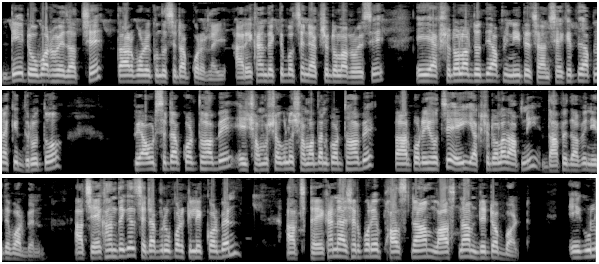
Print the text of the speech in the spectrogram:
ডেট ওভার হয়ে যাচ্ছে, তারপরে কিন্তু সেট আপ করে নাই। আর এখানে দেখতে পাচ্ছেন একশো ডলার রয়েছে। এই একশো ডলার যদি আপনি নিতে চান, সেক্ষেত্রে আপনাকে দ্রুত পে আউট সেট করতে হবে, এই সমস্যাগুলো সমাধান করতে হবে। তারপরেই হচ্ছে এই একশো ডলার আপনি ধাপে ধাপে নিতে পারবেন। আচ্ছা এখান থেকে সেট আপের উপর ক্লিক করবেন। আচ্ছা এখানে আসার পরে ফার্স্ট নাম লাস্ট নাম ডেট অফ বার্থ এগুলো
